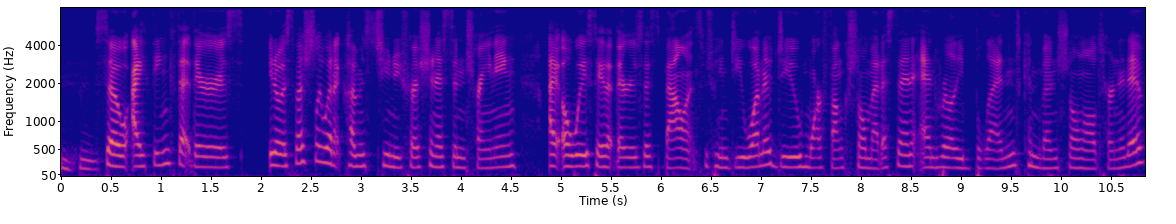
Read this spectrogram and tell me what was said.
Mm-hmm. So I think that there's, you know, especially when it comes to nutritionists and training, I always say that there is this balance between do you want to do more functional medicine and really blend conventional and alternative?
